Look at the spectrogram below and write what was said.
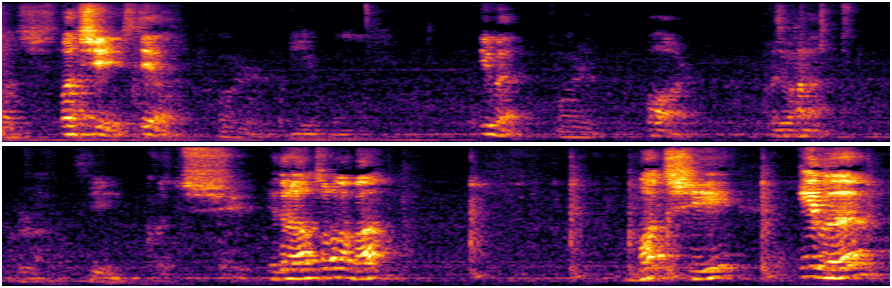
맞지. 그렇지, 헐. 이고 even, 헐. or. 마지막 하나. 그렇지. 얘들아, 적어놔봐. much, even,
